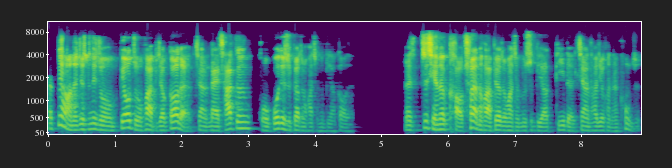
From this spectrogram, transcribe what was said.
那最好呢就是那种标准化比较高的，像奶茶跟火锅就是标准化程度比较高的。那之前的烤串的话，标准化程度是比较低的，这样它就很难控制，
